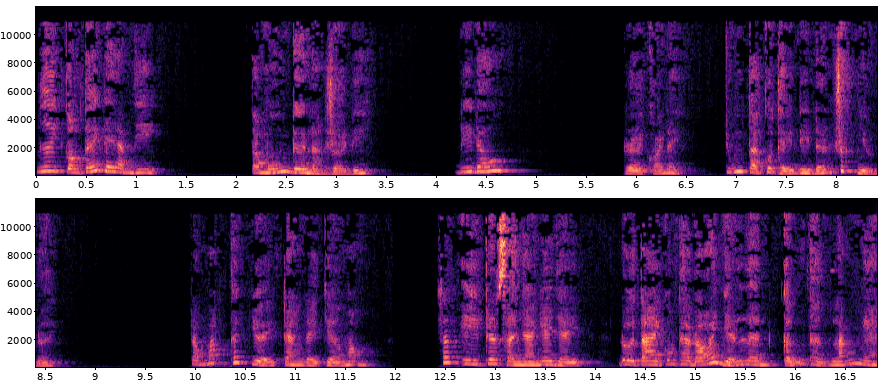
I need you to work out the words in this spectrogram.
Ngươi còn tới đây làm gì? Ta muốn đưa nàng rời đi. Đi đâu? Rời khỏi đây, chúng ta có thể đi đến rất nhiều nơi. Trong mắt thất duệ tràn đầy chờ mong. Sách y trên xà nhà nghe vậy, đôi tay cũng theo đó dễn lên, cẩn thận lắng nghe.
